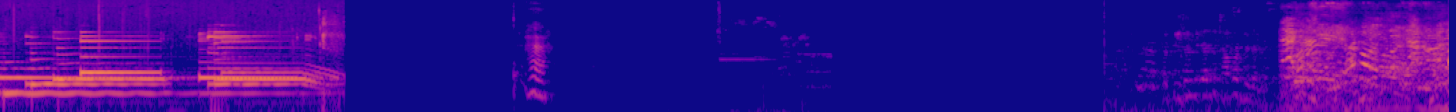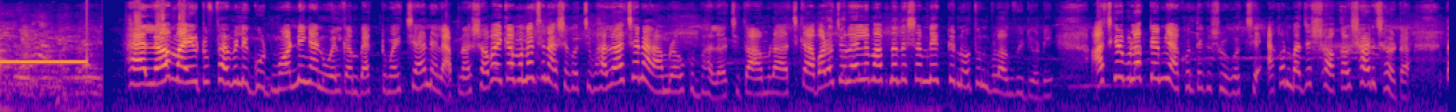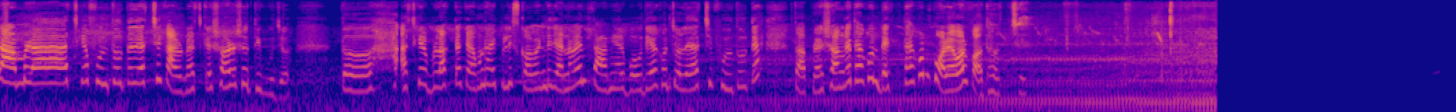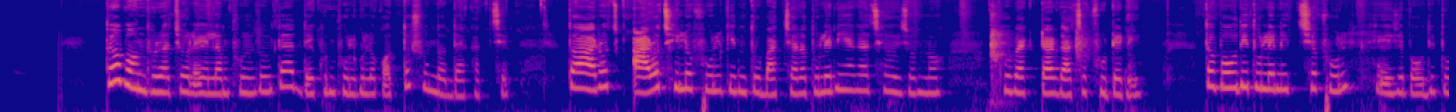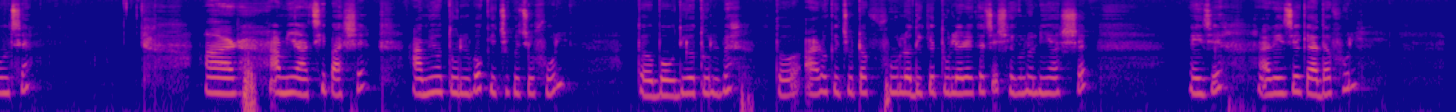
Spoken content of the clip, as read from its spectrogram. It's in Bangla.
হ্যাঁ hello my YouTube family good morning and welcome back to my channel আপনারা সবাই কেমন আছেন? আশা করছি ভালো আছেন আর আমরাও খুব ভালো আছি। তো আমরা আজকে আবারও চলে এলাম আপনাদের সামনে একটি নতুন ব্লগ ভিডিও নিয়ে। আজকের ব্লগটা আমি এখন থেকে শুরু করছি। এখন বাজে সকাল সাড়ে ছটা তো আমরা আজকে ফুল তুলতে যাচ্ছি কারণ আজকে সরস্বতী পুজো। তো আজকের ব্লগটা কেমন হয় প্লিজ কমেন্টে জানাবেন। তো আমি আর বৌদি এখন চলে যাচ্ছি ফুল তুলতে। তো আপনার সঙ্গে থাকুন, দেখতে থাকুন, পরে আবার কথা হচ্ছে। তো বন্ধুরা চলে এলাম ফুল তুলতে, আর দেখুন ফুলগুলো কত সুন্দর দেখাচ্ছে। তো আরও আরও ছিল ফুল, কিন্তু বাচ্চারা তুলে নিয়ে গেছে, ওই জন্য খুব একটা আর গাছে ফুটে নেই তো বৌদি তুলে নিচ্ছে ফুল, এই যে বৌদি তুলছে। আর আমি আছি পাশে, আমিও তুলবো কিছু কিছু ফুল, তো বৌদিও তুলবে। তো আরও কিছুটা ফুল ওদিকে তুলে রেখেছে, সেগুলো নিয়ে আসছে। এই যে, আর এই যে গাঁদা ফুল,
